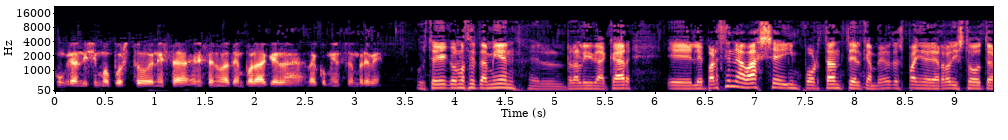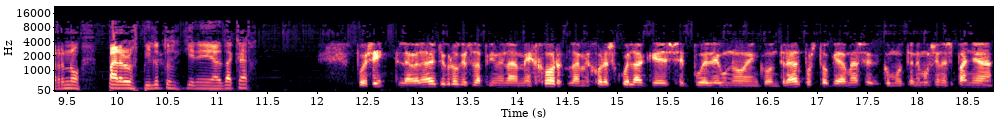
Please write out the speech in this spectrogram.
un, grandísimo puesto en esta, en esta nueva temporada que da, comienzo en breve. Usted que conoce también el Rally Dakar, eh, ¿le parece una base importante el Campeonato de España de Rallys Todoterreno para los pilotos que quieren ir al Dakar? Pues sí, la verdad yo creo que es la primera mejor, la mejor escuela que se puede uno encontrar, puesto que además eh, como tenemos en España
